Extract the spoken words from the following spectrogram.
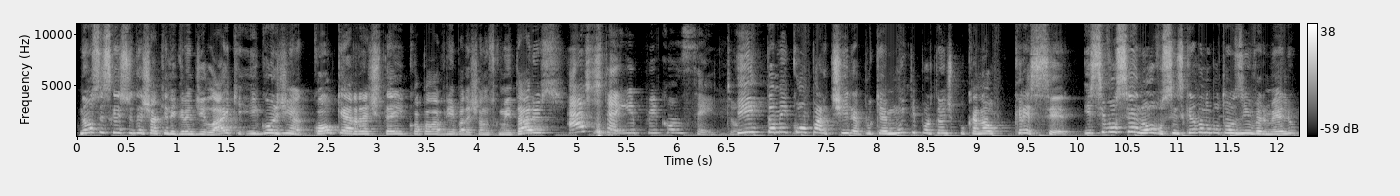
não se esqueça de deixar aquele grande like e gordinha, qual que é a hashtag com a palavrinha pra deixar nos comentários? Hashtag preconceito. E também compartilha, porque é muito importante pro canal crescer. E se você é novo, se inscreva no botãozinho vermelho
